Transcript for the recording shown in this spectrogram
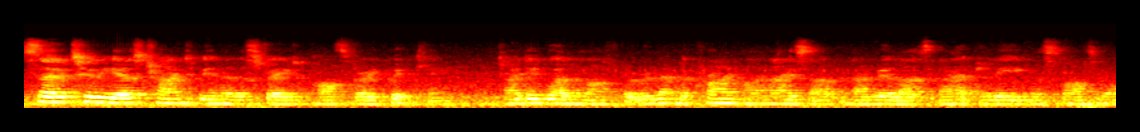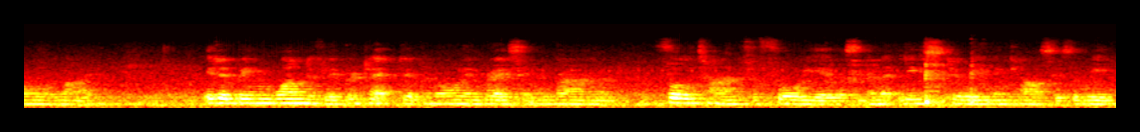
So two years trying to be an illustrator passed very quickly. I did well enough, but remember crying my eyes out when I realised that I had to leave and start a normal life. It had been a wonderfully protective and all-embracing environment, full-time for four years and at least two evening classes a week.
